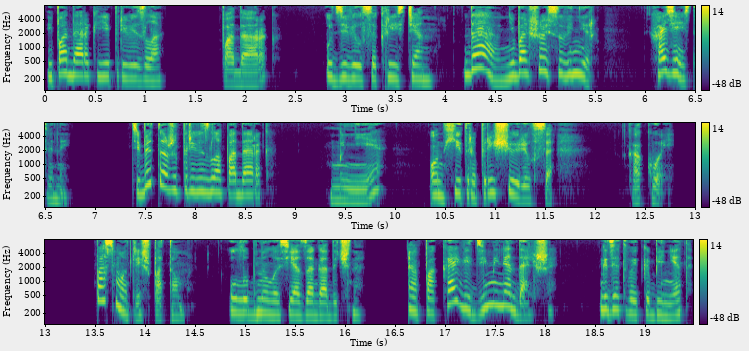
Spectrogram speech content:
И подарок ей привезла. «Подарок?» — удивился Кристиан. «Да, небольшой сувенир. Хозяйственный. Тебе тоже привезла подарок». «Мне?» Он хитро прищурился. «Какой?» «Посмотришь потом», — улыбнулась я загадочно. «А пока веди меня дальше. Где твой кабинет?»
